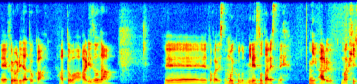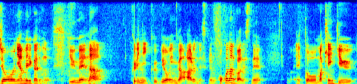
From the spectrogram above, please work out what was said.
えー、フロリダとかあとはアリゾナ、えー、とかですねもう一個のミネソタですね。にある、まあ、非常にアメリカでも有名なクリニック病院があるんですけれどもここなんかはですね、えっとまあ、研究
